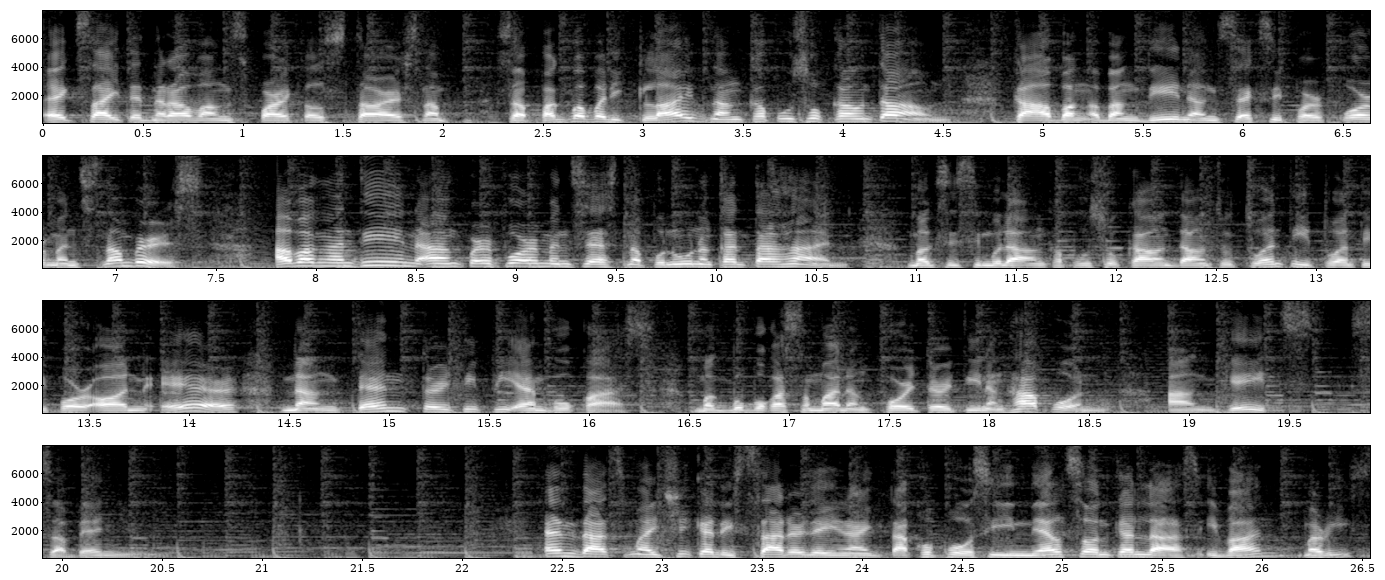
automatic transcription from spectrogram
Excited na raw ang Sparkle Stars na, sa pagbabalik live ng Kapuso Countdown. Kaabang-abang din ang sexy performance numbers. Abangan din ang performances na puno ng kantahan. Magsisimula ang Kapuso Countdown to 2024 on air ng 10.30pm bukas. Magbubukas naman ang 4.30 ng hapon ang gates sa venue. And that's my chika this Saturday night. Ako po si Nelson Canlas. Ivan, Maris?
